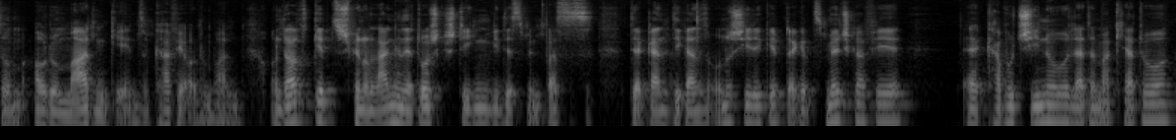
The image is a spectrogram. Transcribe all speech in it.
zum Automaten gehen, zum Kaffeeautomaten. Und dort gibt es, ich bin noch lange nicht durchgestiegen, wie das mit was es der, die ganzen Unterschiede gibt. Da gibt es Milchkaffee, äh, Cappuccino, Latte Macchiato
